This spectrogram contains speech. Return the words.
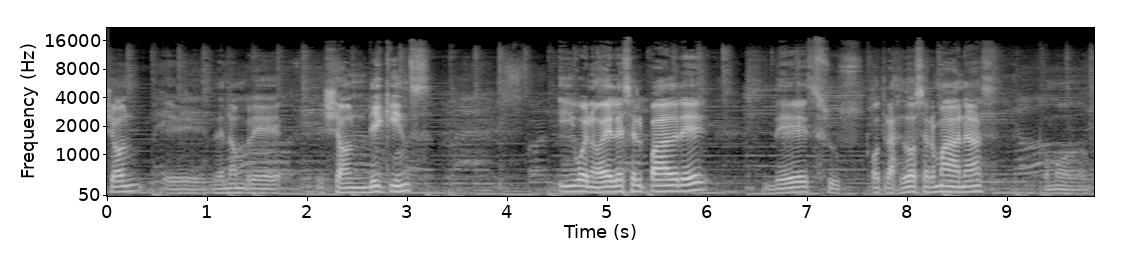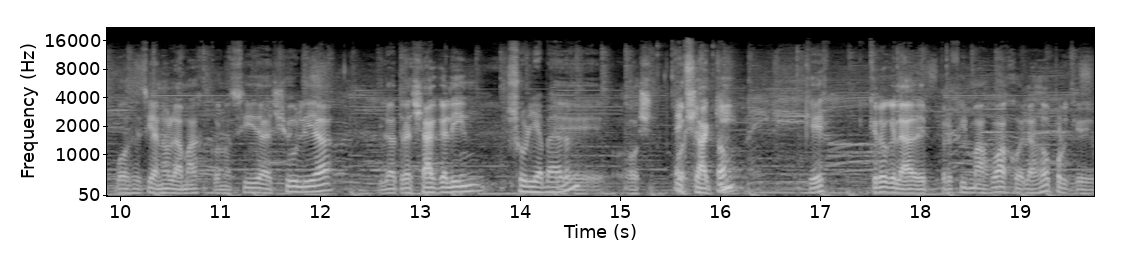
John, eh, de nombre John Dickens. Y bueno, él es el padre de sus otras dos hermanas, como vos decías, ¿no? La más conocida es Julia y la otra es Jacqueline. Julia eh, o, Jackie, que es creo que la de perfil más bajo de las dos porque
